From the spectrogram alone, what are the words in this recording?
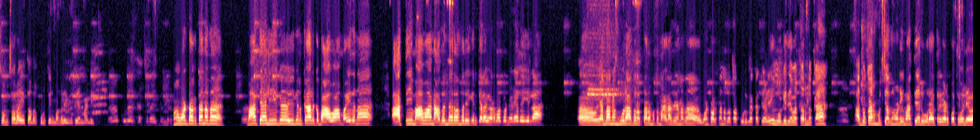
ಸುಮ್ ಚಲೋ ಐತಂದ್ರ ಕೊಡ್ತೀನಿ ಮಗಳಿಗೆ ಮತ್ತೆ ಏನ್ ಮಾಡ್ಲಿ? ಹ್ಮ್ ಹೊಂಟು ಹೋಗ್ತಾನದ ಮತ್ತೆ ಅಲ್ಲಿ ಈಗ ಈಗಿನ ಕಾಲಕ್ಕೆ ಭಾವ ಮೈದನ ಆತಿ ಮಾವ ನಾದಂದಾರ ಅಂದ್ರೆ ಈಗಿನ ಕೆಲವು ಹೆಣ್ಮಕ್ಳು ನಡೆಯೋದೇ ಇಲ್ಲ. ಆ, ಎಲ್ಲಾನೇ ಮೂಲ ಆದ್ರ ಹತ್ತಾರ ಮತ್ತೆ ಮಾಡೋದೇನದ ಹೊಂಟು ಹೋಗ್ತಾನದ ಕುಡ್ಬೇಕಂತ ಹೇಳಿ ಹೋಗಿದೇವ ತರ್ಲಕ್ಕ. ಆ ದುಕಾನ್ ಮುಚ್ಚದ ನೋಡಿ ಮತ್ತೆ ಅಲ್ಲಿ ಊರಾಗ ತಿರ್ಗಾಡ್ಕೊತ ಹೋಲೇವ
